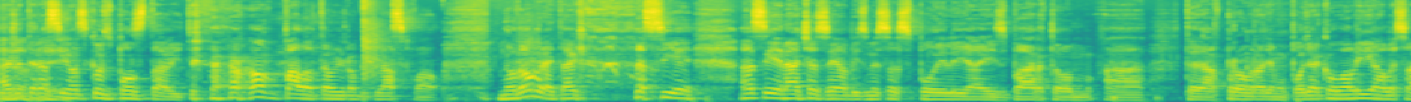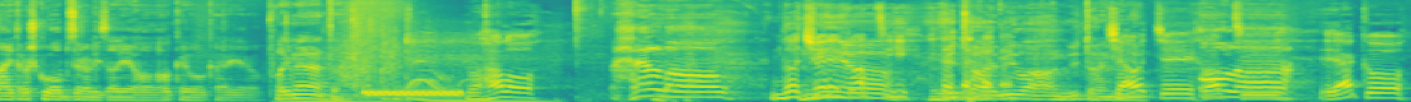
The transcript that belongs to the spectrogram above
A že teraz si ho skús postaviť. Palo to už robiť na schvál. No dobre, tak asi je, asi je na čase, aby sme sa spojili aj s Bartom a teda v prvom rade mu poďakovali, ale sa aj trošku obzreli za jeho hokejovou kariérou. Poďme na to. No halo. Hello. No čo je, chlapci? Vítaj, Milan, vítaj. Čaute, chlapci. Hola. Jako?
